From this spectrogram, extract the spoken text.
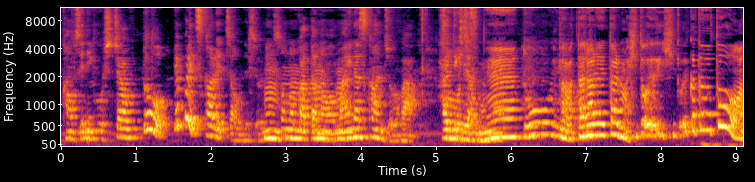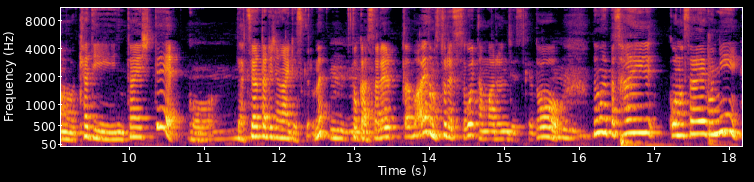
カウンセリングをしちゃうと、やっぱり疲れちゃうんですよね。うんその方のマイナス感情が入ってきちゃうもんね。どういう。当たられたり、まあ、ひどい、ひどい方だと、あの、キャディに対して、こうんう、八つ当たりじゃないですけどね。うんうんとかされた場合でもストレスすごい溜まるんですけど、うんでもやっぱ最後の最後に、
